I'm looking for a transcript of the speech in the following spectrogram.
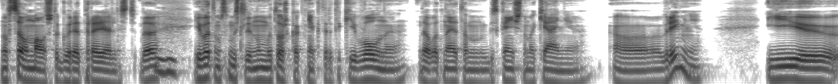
но в целом мало что говорят про реальность, да. Mm-hmm. И в этом смысле, ну, мы тоже как некоторые такие волны, да, вот на этом бесконечном океане э, времени, и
